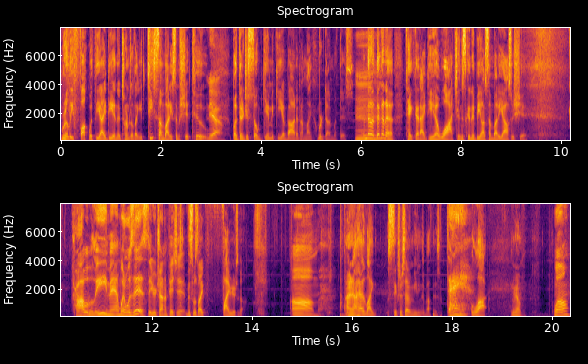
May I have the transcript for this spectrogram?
really fuck with the idea in the terms of like teach somebody some shit too. Yeah. But they're just so gimmicky about it. I'm like, we're done with this. And they're, they're gonna take that idea, watch, and it's gonna be on somebody else's shit. Probably, man. When was this that you were trying to pitch it? This was like five years ago, Um, and I had like six or seven meetings about this. damn. A lot. You know. Well,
